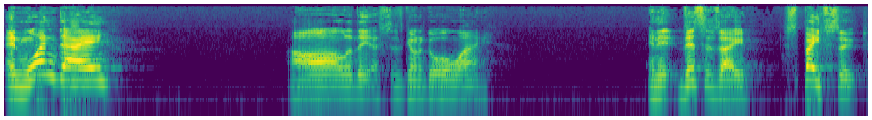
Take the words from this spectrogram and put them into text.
And one day, all of this is going to go away. And it, this is a spacesuit,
